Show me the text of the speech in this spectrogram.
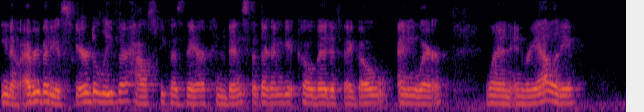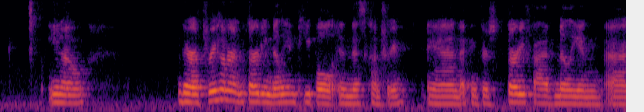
you know everybody is scared to leave their house because they are convinced that they're going to get covid if they go anywhere when in reality you know there are 330 million people in this country and i think there's 35 million uh,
